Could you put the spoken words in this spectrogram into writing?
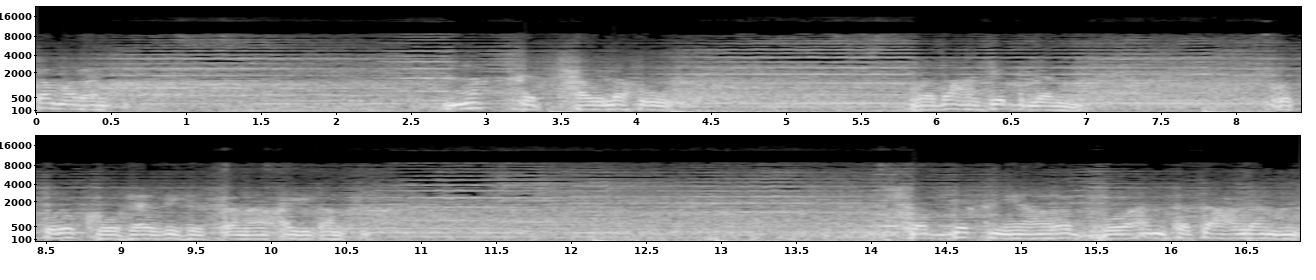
ثمرا نقف حوله وضع جبلا واتركه هذه السنة أيضا. صدقني يا رب وأنت تعلم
